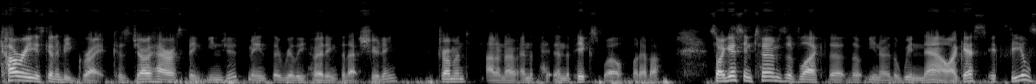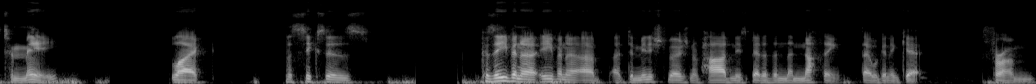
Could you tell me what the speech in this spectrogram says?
Curry is going to be great because Joe Harris being injured means they're really hurting for that shooting. Drummond, I don't know, and the and the picks, well, whatever. So I guess in terms of like the the you know the win now, I guess it feels to me like the Sixers, because even a even a, a diminished version of Harden is better than the nothing they were going to get from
